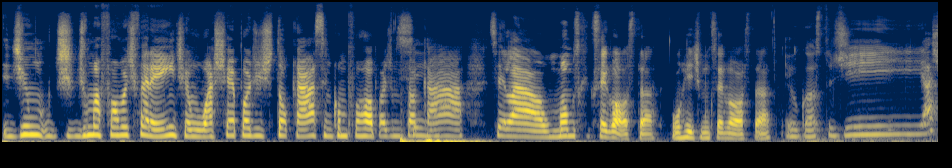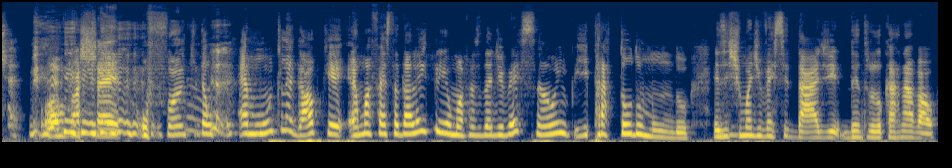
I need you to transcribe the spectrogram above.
de, um- de, de uma forma diferente. O axé pode te tocar, assim como o forró pode me Sim. tocar. Sei lá, uma música que você gosta, um ritmo que você gosta. Eu gosto de axé. O axé, o funk. Então, é muito legal porque é uma festa da alegria, uma festa da diversão e, e para todo mundo. Existe uma diversidade dentro do carnaval.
